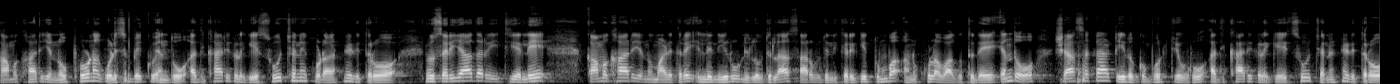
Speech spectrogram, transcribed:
ಕಾಮಗಾರಿಯನ್ನು ಪೂರ್ಣಗೊಳಿಸಬೇಕು ಎಂದು ಅಧಿಕಾರಿಗಳಿಗೆ ಸೂಚನೆ ಕೂಡ ನೀಡಿದರು. ಇನ್ನು ಸರಿಯಾದ ರೀತಿಯಲ್ಲಿ ಕಾಮಗಾರಿಯನ್ನು ಮಾಡಿದರೆ ಇಲ್ಲಿ ನೀರು ನಿಲ್ಲುವುದಿಲ್ಲ. ಸಾರ್ವಜನಿಕರಿಗೆ ತುಂಬ ಅನುಕೂಲವಾಗುತ್ತದೆ ಎಂದು ಶಾಸಕ ಟಿ ರಘುಮೂರ್ತಿಯವರು ಅಧಿಕಾರಿಗಳಿಗೆ ಸೂಚನೆ ನೀಡಿದರು.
